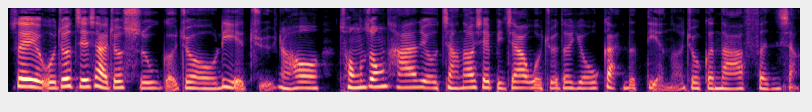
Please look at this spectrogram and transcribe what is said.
所以我就接下来就十五个就列举，然后从中他有讲到一些比较我觉得有感的点呢，就跟大家分享。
